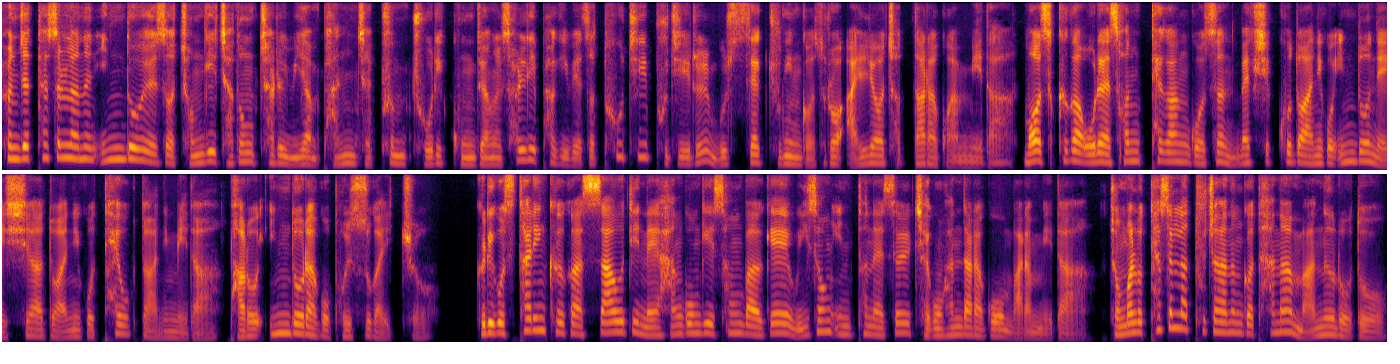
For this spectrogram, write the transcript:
현재 테슬라는 인도에서 전기 자동차를 위한 반제품 조립 공장을 설립하기 위해서 토지 부지를 물색 중인 것으로 알려졌다라고 합니다. 머스크가 올해 선택한 곳은 멕시코도 아니고 인도네시아도 아니고 태국도 아닙니다. 바로 인도라고 볼 수가 있죠. 그리고 스타링크가 사우디 내 항공기 성박에 위성 인터넷을 제공한다라고 말합니다. 정말로 테슬라 투자하는 것 하나만으로도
